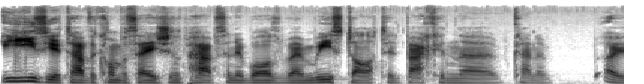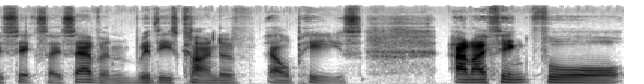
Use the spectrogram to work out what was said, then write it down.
easier to have the conversations perhaps than it was when we started back in the kind of 06, 07 with these kind of LPs. And I think for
